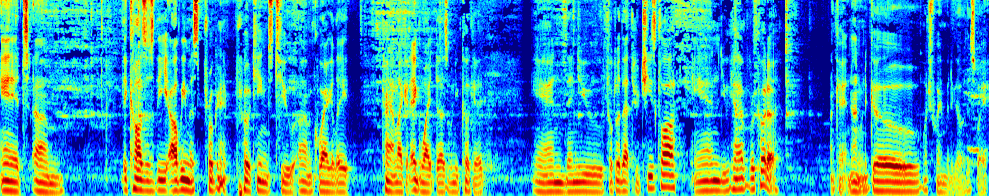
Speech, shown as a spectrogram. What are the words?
and it um, it causes the albuminous proteins to um, coagulate, kind of like an egg white does when you cook it. And then you filter that through cheesecloth, and you have ricotta. Okay, now I'm going to go. Which way am I going to go? This way.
